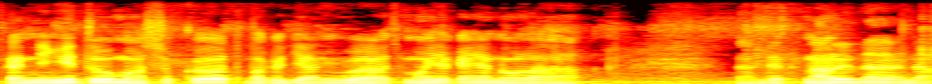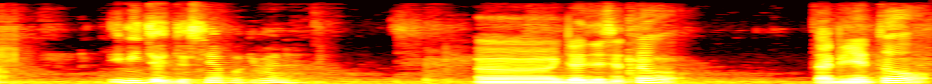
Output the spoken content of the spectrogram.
training itu masuk ke tempat kerjaan gua. Cuma ya kayaknya nolak. Nah dia kenalin lah nah. Ini judgesnya apa gimana? Eh judgesnya tuh tadinya tuh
